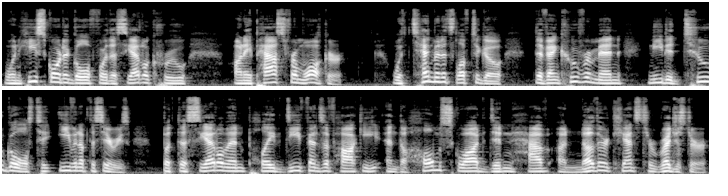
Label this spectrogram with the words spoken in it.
when he scored a goal for the Seattle crew on a pass from Walker. With 10 minutes left to go, the Vancouver men needed two goals to even up the series, but the Seattle men played defensive hockey and the home squad didn't have another chance to register.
